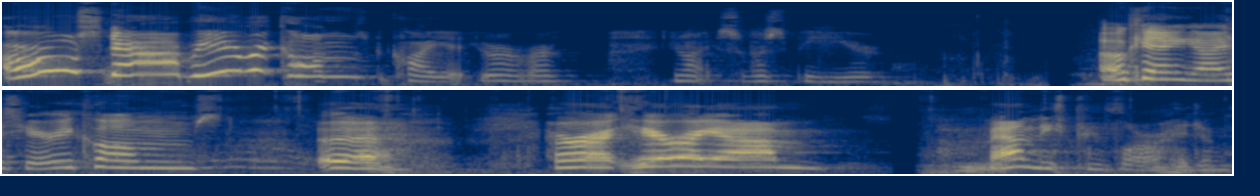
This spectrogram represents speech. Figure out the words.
Oh snap, here it comes. Be quiet, you're, you're not supposed to be here. Okay, guys, here he comes. Ugh. All right, here I am. Man, these people are hitting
